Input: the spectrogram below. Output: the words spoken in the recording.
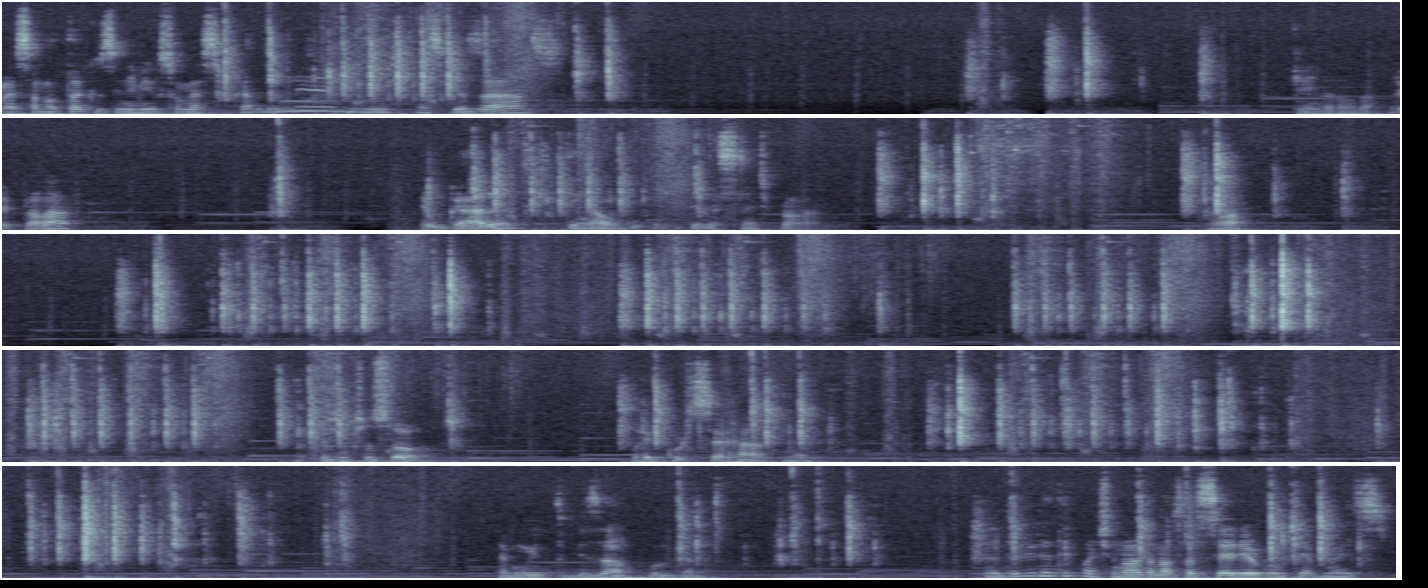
Começa a notar que os inimigos começam a ficar levemente mais pesados. Que ainda não dá para ir para lá. Eu garanto que tem algo interessante para lá. Ó. A gente usou o recurso errado, né? É muito bizarro dela. Eu deveria ter continuado a nossa série há algum tempo, mas...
